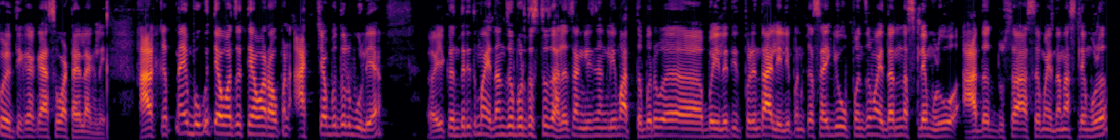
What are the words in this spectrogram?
पळते का काय असं वाटायला लागले हरकत नाही बघू तेव्हाचं तेव्हा राहू पण आजच्याबद्दल बोलूया. एकंदरीत मैदान जबरदस्त झालं चांगली चांगली मात्तबर बैलं बैल तिथपर्यंत आलेली. पण कसं आहे की ओपनचं मैदान नसल्यामुळं आदत दुसरा असं मैदान असल्यामुळं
